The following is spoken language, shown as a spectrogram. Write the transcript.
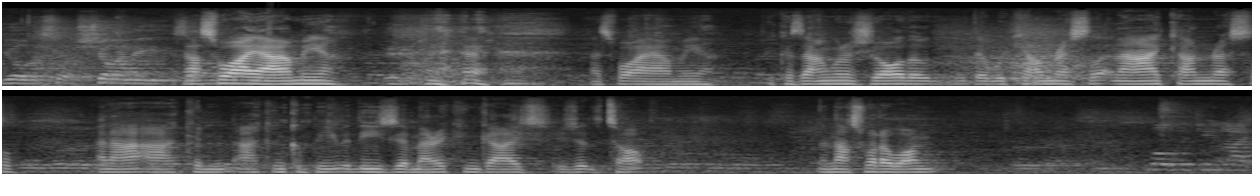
you're the sort of shining. That's why I'm here. That's why I'm here because I'm going to show that, that we can wrestle and I can wrestle, and I, I can I can compete with these American guys who's at the top, and that's what I want. What would you like?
